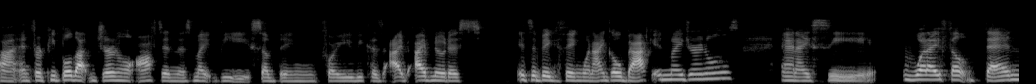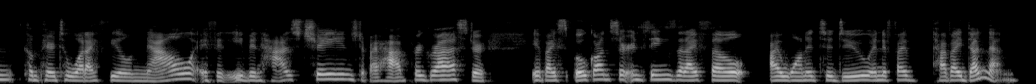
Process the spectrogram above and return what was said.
uh, and for people that journal often, this might be something for you because I've, I've noticed it's a big thing when I go back in my journals and I see what I felt then compared to what I feel now, if it even has changed, if I have progressed, or if I spoke on certain things that I felt I wanted to do, and if I've have I done them?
